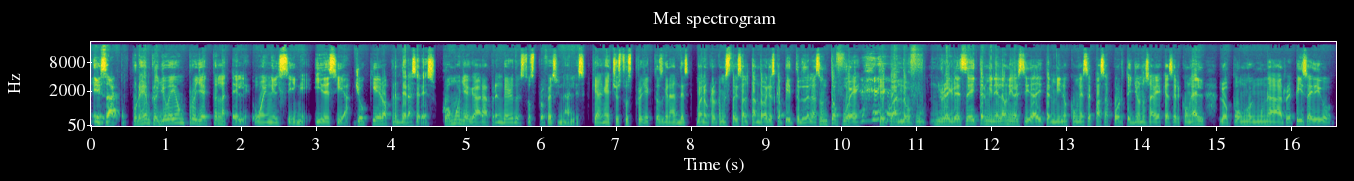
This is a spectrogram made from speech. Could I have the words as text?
Exacto. Por ejemplo, yo veía un proyecto en la tele o en el cine y decía, yo quiero aprender a hacer eso. ¿Cómo llegar a aprender de estos profesionales que han hecho estos proyectos grandes? Bueno, creo que me estoy saltando varios capítulos. El asunto fue que cuando regresé y terminé la universidad y termino con ese pasaporte, yo no sabía qué hacer con él. Lo pongo en una repisa y digo,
